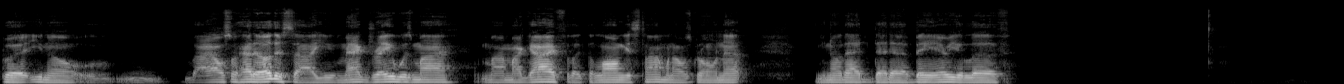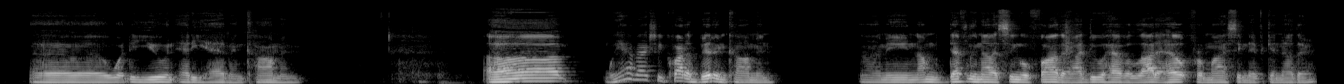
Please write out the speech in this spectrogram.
but you know, I also had the other side. You, Mac Dre was my my my guy for like the longest time when I was growing up. You know that that uh, Bay Area love. Uh, what do you and Eddie have in common? Uh, we have actually quite a bit in common. I mean, I'm definitely not a single father. I do have a lot of help from my significant other.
